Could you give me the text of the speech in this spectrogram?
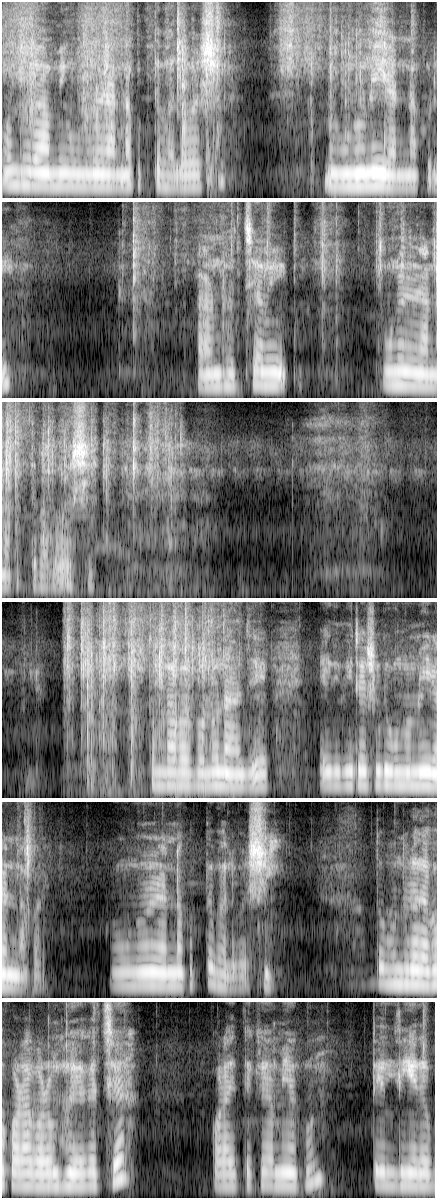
বন্ধুরা, আমি উনুনে রান্না করতে ভালোবাসি। আমি উনুনেই রান্না করি। কারণ হচ্ছে আমি উনুনে রান্না করতে ভালোবাসি। তোমরা আবার বলো না যে এই দিদিটা শুধু উনুনেই রান্না করে। উনুনে রান্না করতে ভালোবাসি। তো বন্ধুরা দেখো কড়া গরম হয়ে গেছে। কড়াই থেকে আমি এখন তেল দিয়ে দেব।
